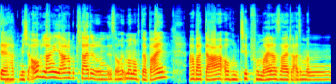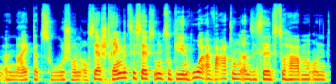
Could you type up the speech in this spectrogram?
Der hat mich auch lange Jahre begleitet und ist auch immer noch dabei. Aber da auch ein Tipp von meiner Seite. Also man äh, neigt dazu, schon auch sehr streng mit sich selbst umzugehen, hohe Erwartungen an sich selbst zu haben. Und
